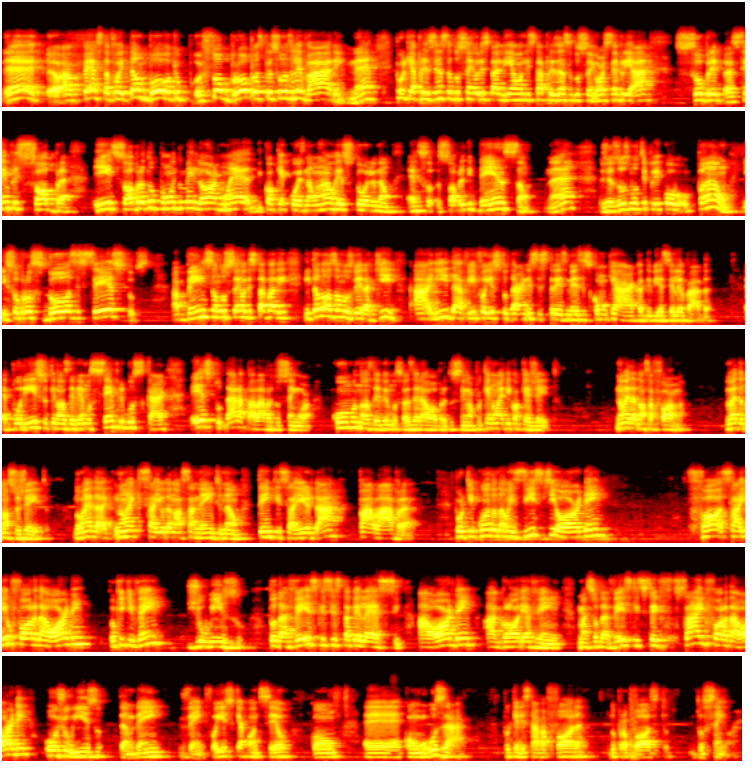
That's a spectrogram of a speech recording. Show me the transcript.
É, a festa foi tão boa que sobrou para as pessoas levarem, né? Porque a presença do Senhor está ali, onde está a presença do Senhor sempre há sobre, eh, sempre sobra, e sobra do bom e do melhor, não é de qualquer coisa, não, não é o restolho, não, é sobra de bênção, né? Jesus multiplicou o pão e sobrou os doze cestos, a bênção do Senhor estava ali. Então nós vamos ver aqui, aí Davi foi estudar nesses três meses como que a arca devia ser levada. É por isso que nós devemos sempre buscar estudar a palavra do Senhor, como nós devemos fazer a obra do Senhor, porque não é de qualquer jeito. Não é da nossa forma, não é do nosso jeito, não é, da, não é que saiu da nossa mente, não. Tem que sair da palavra. Porque quando não existe ordem, saiu fora da ordem, o que, que vem? Juízo. Toda vez que se estabelece a ordem, a glória vem. Mas toda vez que se sai fora da ordem, o juízo também vem. Foi isso que aconteceu com, é, com Uzar, porque ele estava fora do propósito do Senhor.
